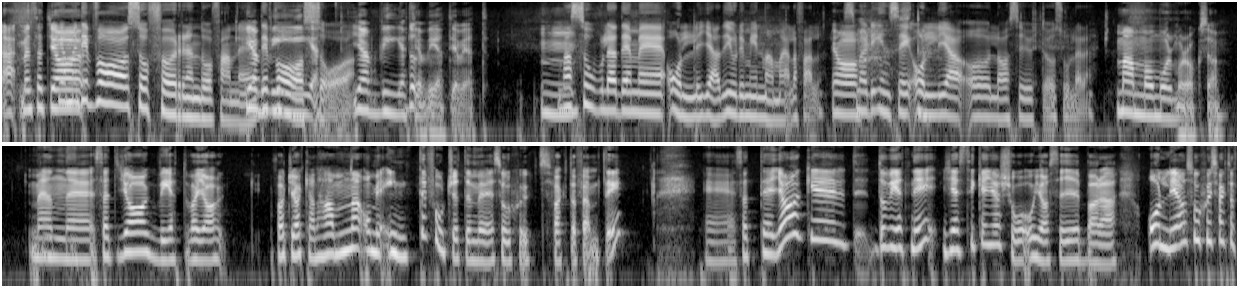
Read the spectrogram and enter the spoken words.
nej, men så att jag... ja, men det var så förr ändå, Fanny. Jag det vet, var så. Jag vet, jag vet, jag vet. Mm. Man solade med olja, det gjorde min mamma i alla fall. Ja. Smörjde in sig i olja och la sig ute och solade. Mamma och mormor också. Men Mm. eh, så att jag vet vad jag, vart jag kan hamna om jag inte fortsätter med solskyddsfaktor 50. Eh, så att eh, jag, då vet ni, Jessica gör så och jag säger bara olja och solskyddsfaktor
